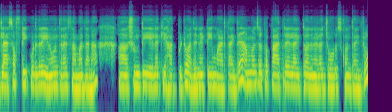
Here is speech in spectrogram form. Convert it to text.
glass of tea ಕುಡಿದ್ರೆ ಏನೋ ಒಂಥರ ಸಮಾಧಾನ. ಶುಂಠಿ ಏಲಕ್ಕಿ ಹಾಕ್ಬಿಟ್ಟು ಅದನ್ನೇ ಟೀ ಮಾಡ್ತಾ ಇದ್ದೆ. ಅಮ್ಮ ಸ್ವಲ್ಪ ಪಾತ್ರೆ ಎಲ್ಲ ಇತ್ತು, ಅದನ್ನೆಲ್ಲ ಜೋಡಿಸ್ಕೊಂತ ಇದ್ರು.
